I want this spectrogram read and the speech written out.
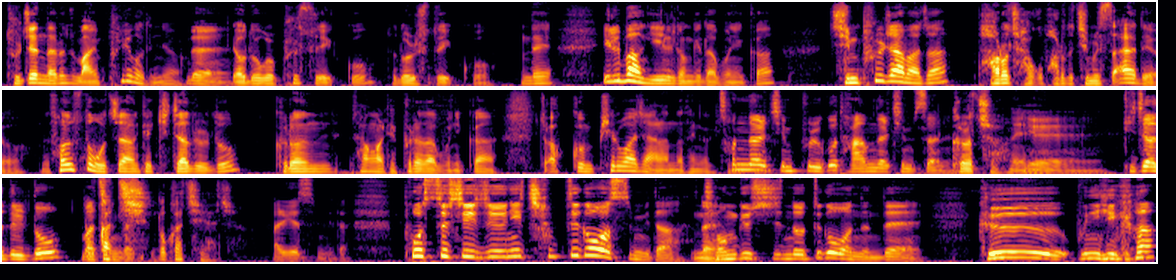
둘째 날은 좀 많이 풀리거든요. 네. 여독을 풀 수 있고 또 놀 수도 있고. 근데 1박 2일 경기다 보니까 짐 풀자마자 바로 자고 바로 또 짐을 싸야 돼요. 선수도 못지않게 기자들도 그런 상황을 되풀이하다 보니까 조금 피로하지 않았나 생각이 듭니다. 첫날 짐 풀고 다음날 짐 싸는. 그렇죠. 예. 예. 기자들도 마찬가지. 똑같이 똑같이 해야죠. 알겠습니다. 포스트 시즌이 참 뜨거웠습니다. 네. 정규 시즌도 뜨거웠는데 그 분위기가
